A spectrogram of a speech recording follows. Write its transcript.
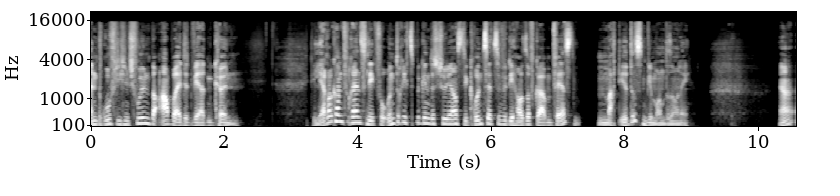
an beruflichen Schulen bearbeitet werden können. Die Lehrerkonferenz legt vor Unterrichtsbeginn des Schuljahres die Grundsätze für die Hausaufgaben fest. Macht ihr das? Wir machen das auch nicht. Ja,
